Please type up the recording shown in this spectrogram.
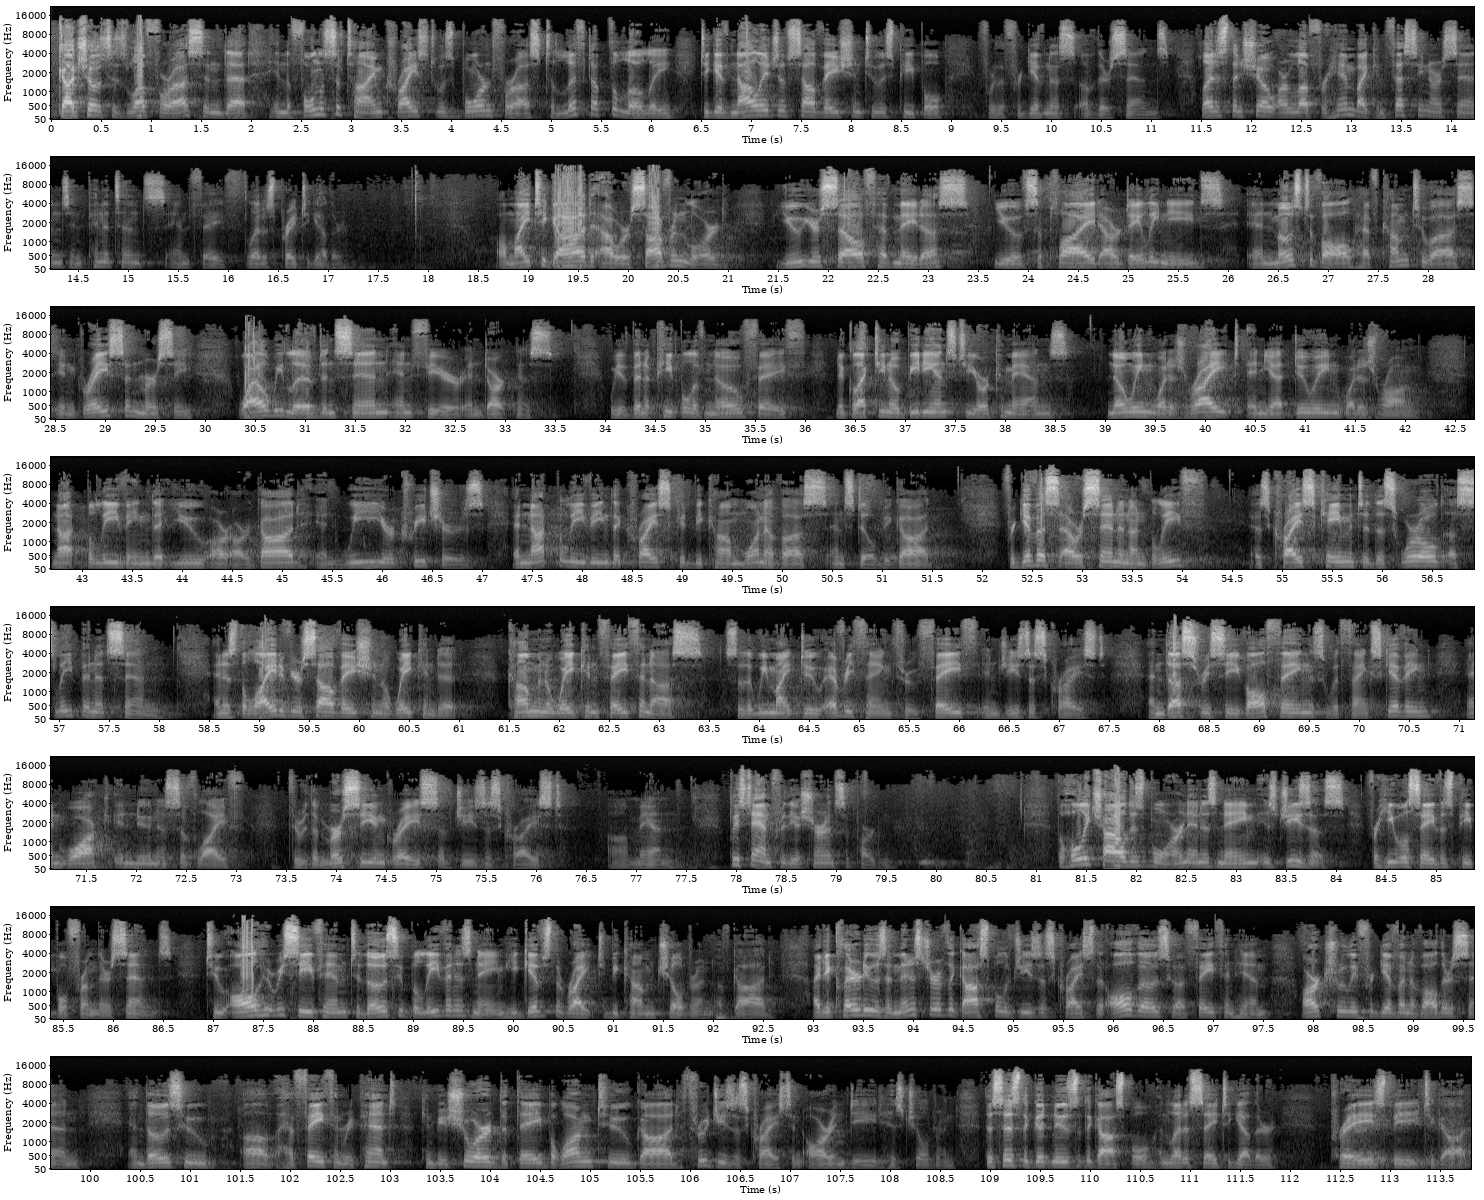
God shows his love for us in that in the fullness of time, Christ was born for us to lift up the lowly, to give knowledge of salvation to his people for the forgiveness of their sins. Let us then show our love for him by confessing our sins in penitence and faith. Let us pray together. Almighty God, our sovereign Lord, you yourself have made us, you have supplied our daily needs and most of all have come to us in grace and mercy while we lived in sin and fear and darkness. We have been a people of no faith, neglecting obedience to your commands, knowing what is right and yet doing what is wrong, not believing that you are our God and we your creatures, and not believing that Christ could become one of us and still be God. Forgive us our sin and unbelief as Christ came into this world asleep in its sin, and as the light of your salvation awakened it, come and awaken faith in us, so that we might do everything through faith in Jesus Christ, and thus receive all things with thanksgiving and walk in newness of life through the mercy and grace of Jesus Christ. Amen. Please stand for the assurance of pardon. The Holy Child is born, and his name is Jesus, for he will save his people from their sins. To all who receive him, to those who believe in his name, he gives the right to become children of God. I declare to you as a minister of the gospel of Jesus Christ that all those who have faith in him are truly forgiven of all their sin, and those who uh, have faith and repent can be assured that they belong to God through Jesus Christ and are indeed his children. This is the good news of the gospel, and let us say together, Praise be to God.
